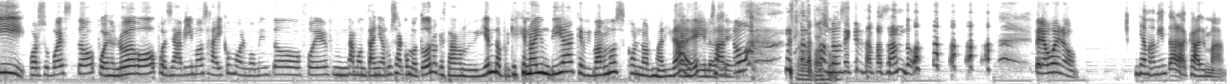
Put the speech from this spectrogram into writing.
Y por supuesto, pues luego, pues ya vimos ahí como el momento fue una montaña rusa, como todo lo que estábamos viviendo, porque es que no hay un día que vivamos con normalidad, Tranquilo, ¿eh? O sea, sí. no, no sé qué está pasando. Pero bueno, llamamiento a la calma,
